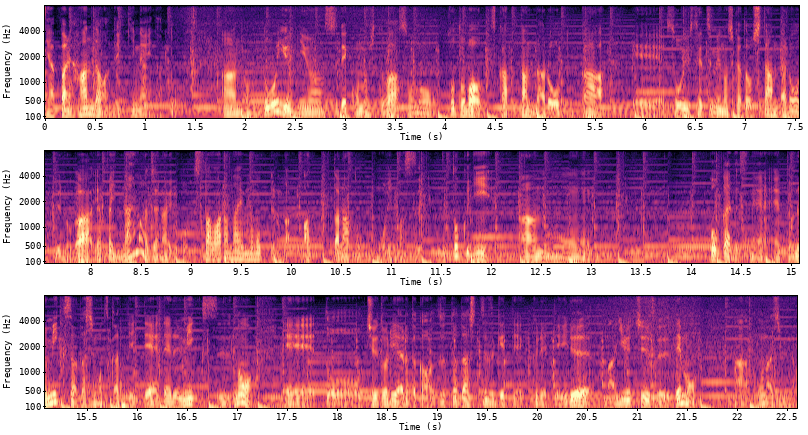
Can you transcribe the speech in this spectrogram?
やっぱり判断はできないなと。あのどういうニュアンスでこの人はその言葉を使ったんだろうとか、えー、そういう説明の仕方をしたんだろうっていうのがやっぱり生じゃないとこう伝わらないものっていうのがあったなと思います。で特にあのー今回ですね、えっ、と、ルミックス私も使っていて、で、ルミックスの、えっ、と、チュートリアルとかをずっと出し続けてくれている、まあ、YouTube でも、あのおなじみの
